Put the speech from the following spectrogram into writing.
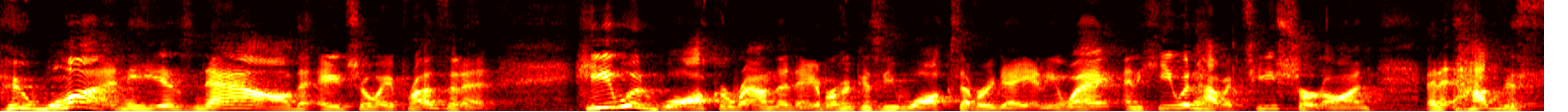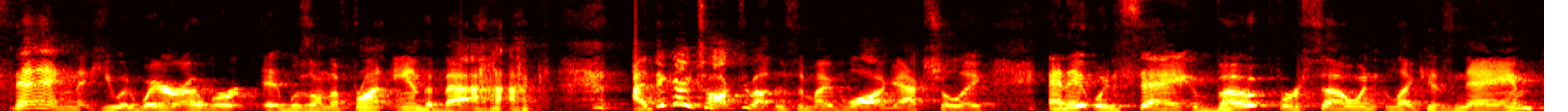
who won. He is now the HOA president. He would walk around the neighborhood because he walks every day anyway, and he would have a t-shirt on, and it had this thing that he would wear over, it was on the front and the back. I think I talked about this in my vlog, actually, and it would say, vote for so, and like his name,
